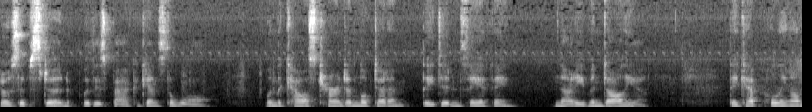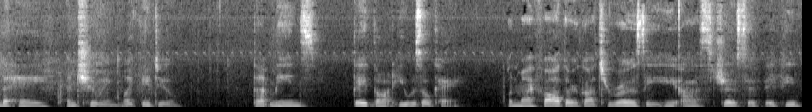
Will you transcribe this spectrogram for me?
Joseph stood with his back against the wall. When the cows turned and looked at him, they didn't say a thing, not even Dahlia. They kept pulling on the hay and chewing like they do. That means they thought he was okay. When my father got to Rosie, he asked Joseph if he'd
